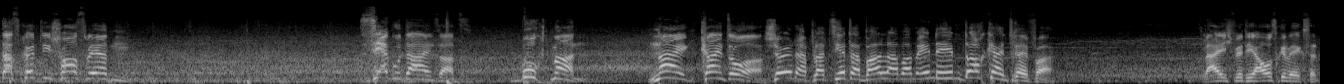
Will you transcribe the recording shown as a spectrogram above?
Das könnte die Chance werden. Sehr guter Einsatz. Buchtmann. Nein, kein Tor. Schöner, platzierter Ball, aber am Ende eben doch kein Treffer. Gleich wird hier ausgewechselt.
